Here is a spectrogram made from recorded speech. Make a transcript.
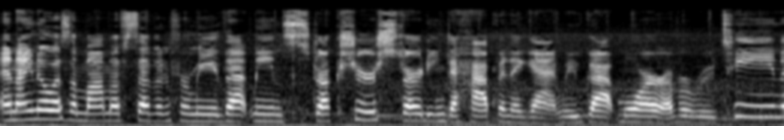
And I know as a mom of seven, for me, that means structure starting to happen again. We've got more of a routine,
